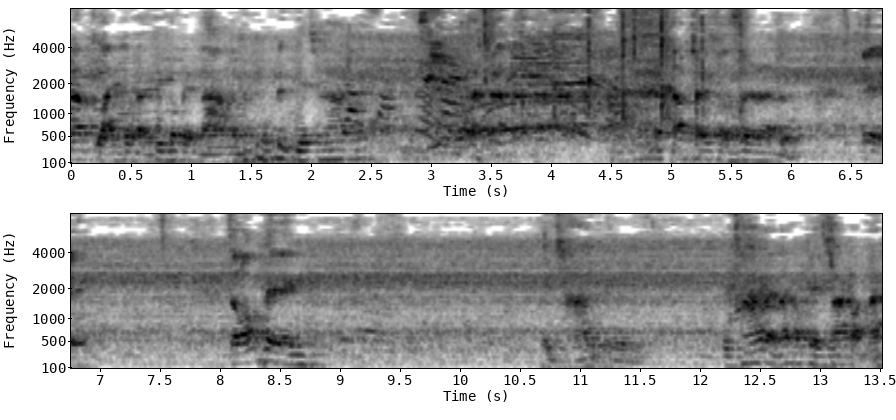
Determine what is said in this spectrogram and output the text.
นับหลายคนอาจจะคิดว่าเป็นน้ำนะครับผมดื่มเบียร์ช้าครับใช้โซเซอร์นะโอเคจะร้องเพลงเพลงช้าหรือเพลงเพลงช้าเลยนะโอเคช้าก่อนนะ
